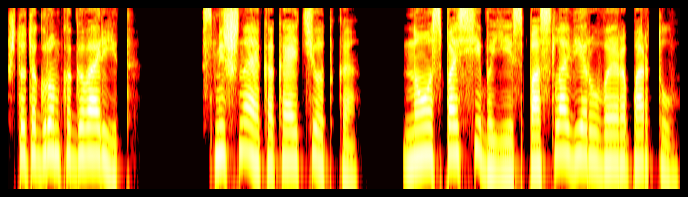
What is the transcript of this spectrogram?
что-то громко говорит. Смешная какая тетка, но спасибо ей, спасла Веру в аэропорту.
